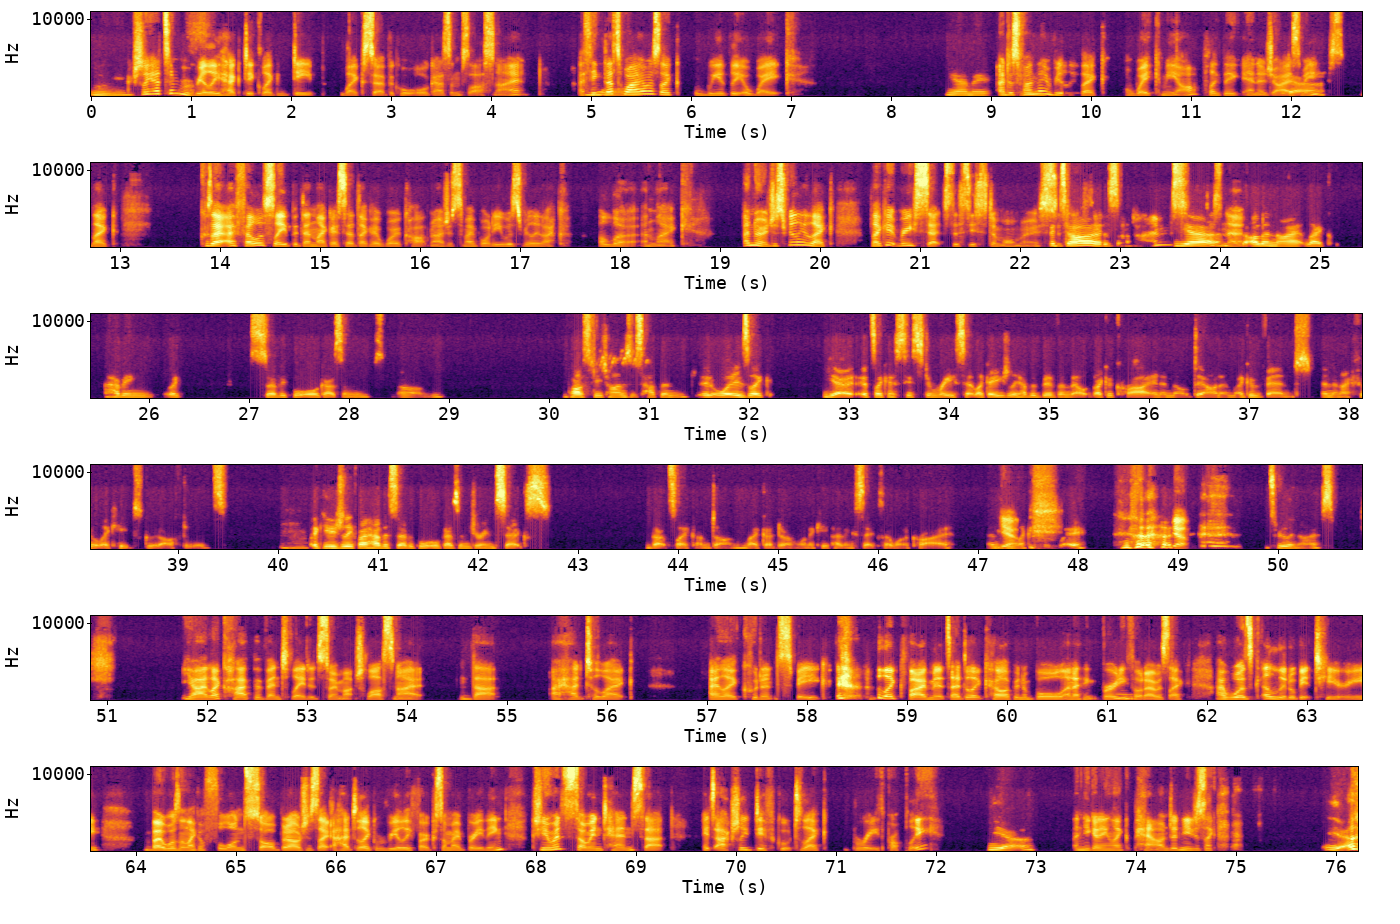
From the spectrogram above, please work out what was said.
Mm. Actually, had some really hectic, like deep, like cervical orgasms last night. I think that's why I was like weirdly awake. Yeah, maybe. I just find they really like wake me up, like they energize Yeah. me. Like, because I, I fell asleep, but then, like I said, like I woke up and I just, my body was really like alert and like, I know, just really like, like it resets the system almost. It is how I feel does. Sometimes, Yeah, doesn't it? the other night, like having like cervical orgasms, um, past few times it's happened, it always like, yeah, it's like a system reset. Like I usually have a bit of a melt, like a cry and a meltdown and like a vent, and then I feel like heaps good afterwards. Mhm. Like usually if I have a cervical orgasm during sex, that's like I'm done. Like I don't want to keep having sex. I want to cry, and Yeah. in like a good way. Yeah. It's really nice. Yeah, I like hyperventilated so much last night that I had to like I like couldn't speak for like five minutes. I had to like curl up in a ball and I think Brody Mm. thought I was like I was a little bit teary, but it wasn't like a full on sob, but I was just like I had to like really focus on my breathing. Because you know it's so intense that it's actually difficult to like breathe properly Yeah. and you're getting like pounded and you're just like Yeah.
